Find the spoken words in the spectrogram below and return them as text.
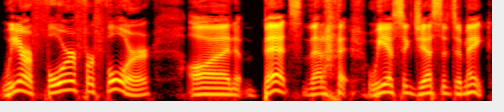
we are four for four on bets that I, we have suggested to make.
